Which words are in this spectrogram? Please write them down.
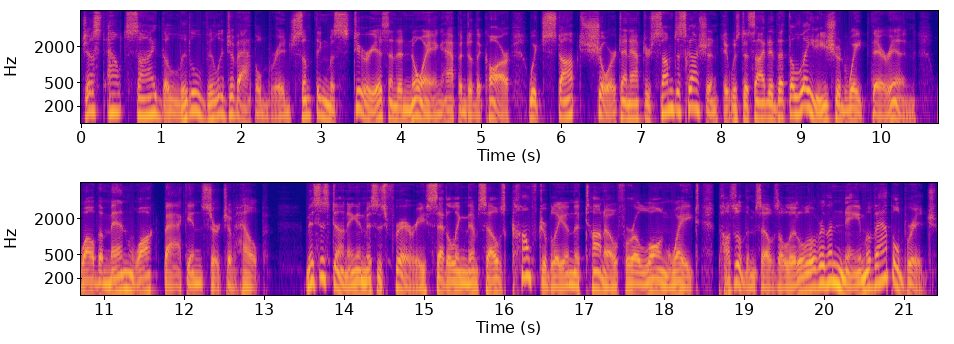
Just outside the little village of Applebridge, something mysterious and annoying happened to the car, which stopped short, and after some discussion, it was decided that the ladies should wait therein, while the men walked back in search of help. Mrs. Dunning and Mrs. Frary, settling themselves comfortably in the tonneau for a long wait, puzzled themselves a little over the name of Applebridge.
